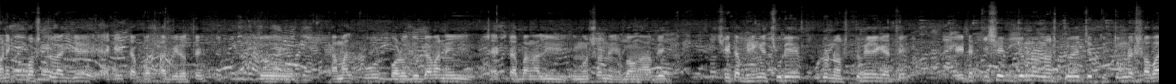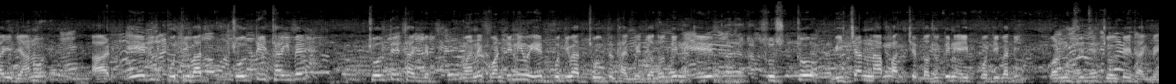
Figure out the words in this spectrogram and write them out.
অনেক কষ্ট লাগছে এক একটা কথা বেরোতে। তো কামালপুর বড় দুর্গা মানেই একটা বাঙালি ইমোশন এবং আবেগ। সেটা ভেঙে চুরে পুরো নষ্ট হয়ে গেছে। এটা কিসের জন্য নষ্ট হয়েছে তোমরা সবাই জানো। আর এরই প্রতিবাদ চলতেই থাকবে চলতেই থাকবে। মানে কন্টিনিউ এর প্রতিবাদ চলতে থাকবে। যতদিন এর সুষ্ঠু বিচার না পাচ্ছে, ততদিন এই প্রতিবাদী কর্মসূচি চলতেই থাকবে।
